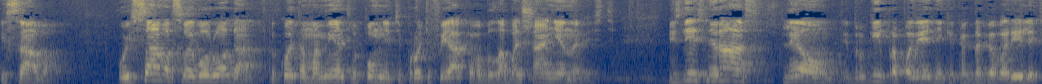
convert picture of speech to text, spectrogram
Исава. У Исава своего рода в какой-то момент, вы помните, против Иакова была большая ненависть. И здесь не раз Леон и другие проповедники, когда говорили,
